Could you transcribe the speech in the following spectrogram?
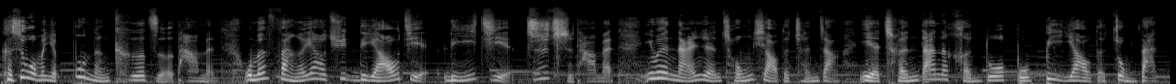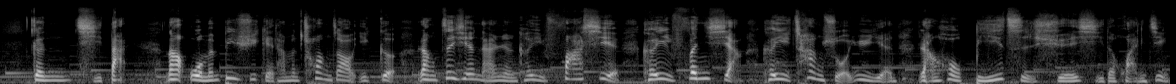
可是我们也不能苛责他们，我们反而要去了解、理解、支持他们，因为男人从小的成长也承担了很多不必要的重担跟期待。那我们必须给他们创造一个让这些男人可以发泄、可以分享、可以畅所欲言，然后彼此学习的环境。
